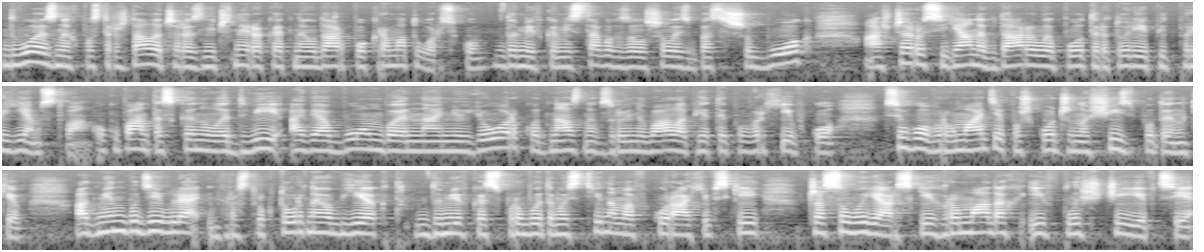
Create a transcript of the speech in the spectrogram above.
Двоє з них постраждали через нічний ракетний удар по Краматорську. Домівки місцевих залишились без шибок. А ще росіяни вдарили по території підприємства. Окупанти скинули дві авіабомби на Нью-Йорк. Одна з них зруйнувала п'ятиповерхівку. Всього в громаді пошкоджено шість будинків. Адмінбудівля, інфраструктурний об'єкт, домівки з пробитими стінами в Курахівській, Часовоярській громадах і в Плещіївці.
